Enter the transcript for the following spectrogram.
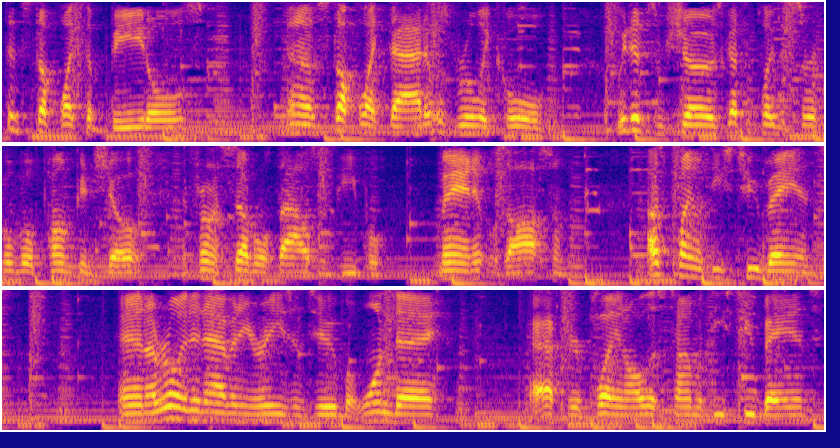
did stuff like the Beatles, and uh, stuff like that. It was really cool. We did some shows, got to play the Circleville Pumpkin Show front of several thousand people. Man, it was awesome. I was playing with these two bands, and I really didn't have any reason to, but one day, after playing all this time with these two bands,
